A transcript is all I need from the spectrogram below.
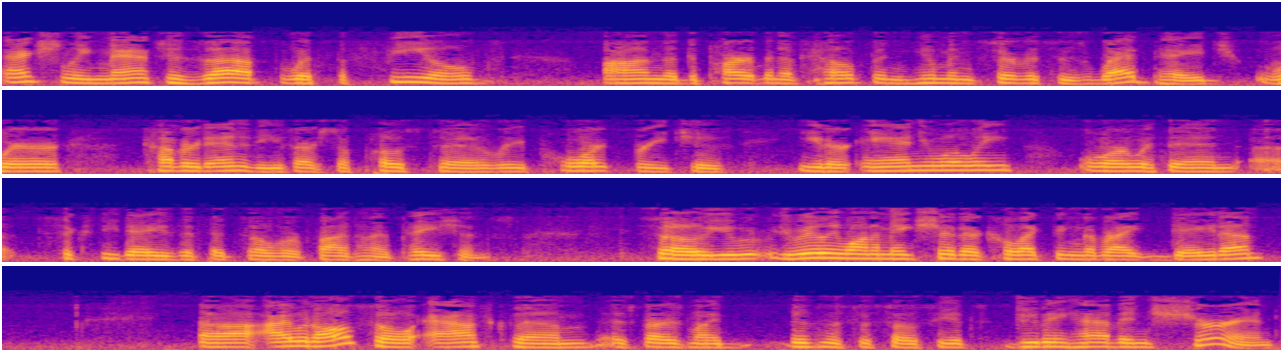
actually matches up with the fields on the Department of Health and Human Services webpage where covered entities are supposed to report breaches either annually or within uh, 60 days if it's over 500 patients. So you, you really want to make sure they're collecting the right data. Uh, I would also ask them, as far as my business associates, do they have insurance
